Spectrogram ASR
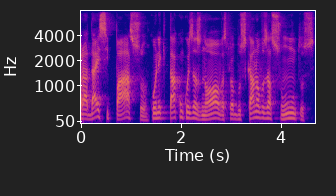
Para dar esse passo, conectar com coisas novas, para buscar novos assuntos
